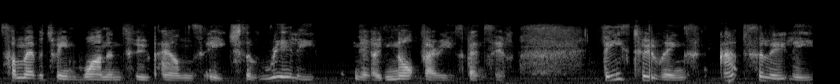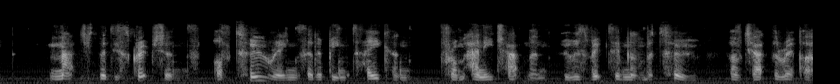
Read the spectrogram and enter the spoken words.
somewhere between one and two pounds each, so really, you know, not very expensive. These two rings absolutely matched the descriptions of two rings that had been taken from Annie Chapman, who was victim number two of Jack the Ripper.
